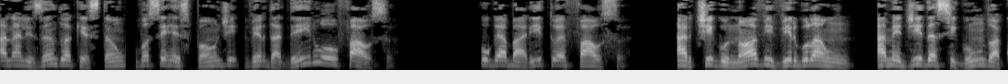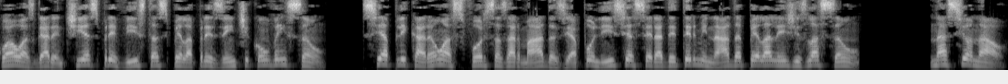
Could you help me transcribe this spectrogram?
Analisando a questão, você responde: verdadeiro ou falso? O gabarito é falso. Artigo 9,1. A medida segundo a qual as garantias previstas pela presente convenção se aplicarão às Forças Armadas e à Polícia será determinada pela legislação nacional.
